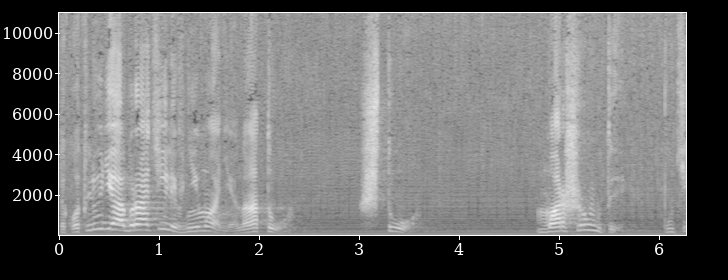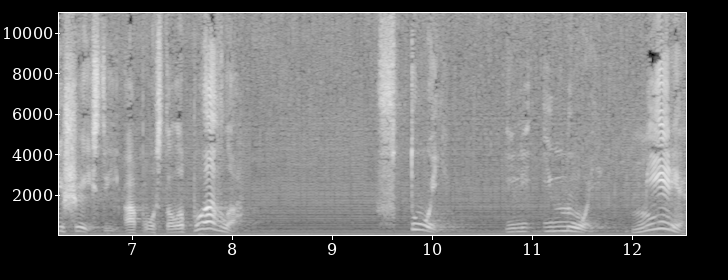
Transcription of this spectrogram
Так вот, люди обратили внимание на то, что маршруты путешествий апостола Павла – в той или иной мере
